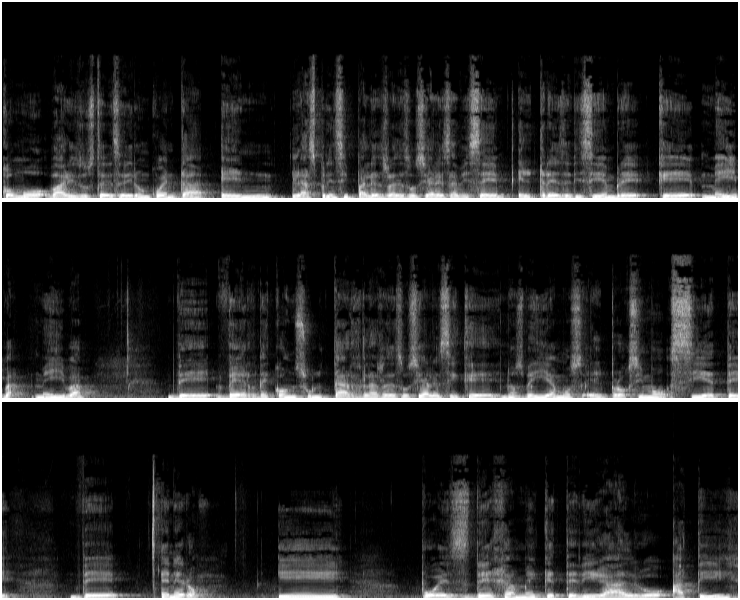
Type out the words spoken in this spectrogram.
Como varios de ustedes se dieron cuenta, en las principales redes sociales avisé el 3 de diciembre que me iba, me iba de ver, de consultar las redes sociales y que nos veíamos el próximo 7 de enero. Y pues déjame que te diga algo a ti,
